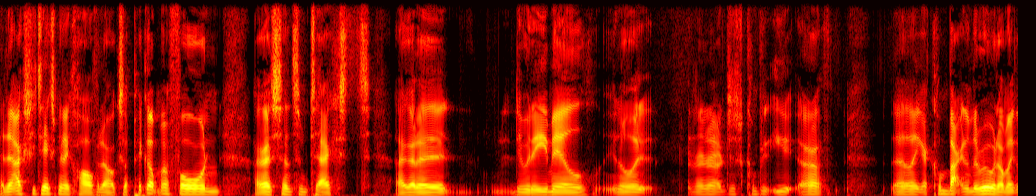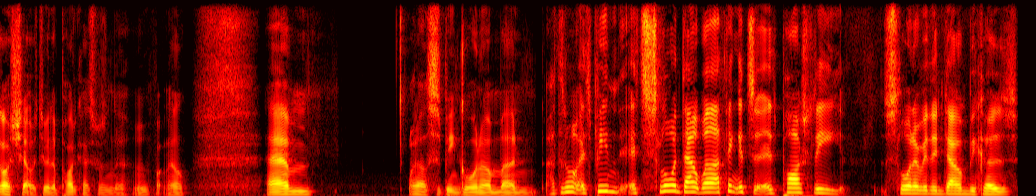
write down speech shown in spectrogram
and it actually takes me like half an hour because I pick up my phone, I gotta send some texts, I gotta do an email, you know, and then I just completely. Uh, like I come back into the room and I'm like, oh shit, I was doing a podcast, wasn't I? Oh, fuck hell. Um, what else has been going on, man? I don't know. It's been it's slowing down. Well, I think it's it's partially slowing everything down because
